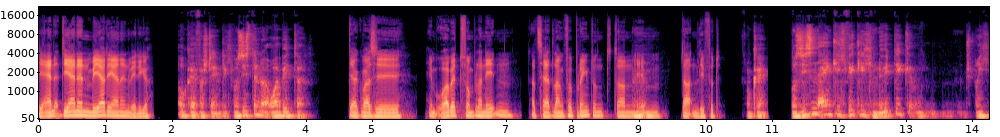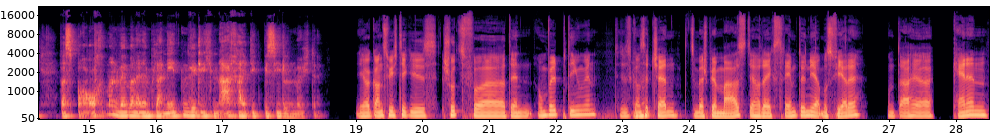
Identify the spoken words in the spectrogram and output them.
Die, eine, die einen mehr, die einen weniger. Okay, verständlich. Was ist denn ein Orbiter? Der quasi im Orbit vom Planeten eine Zeit lang verbringt und dann mhm. eben Daten liefert. Okay. Was ist denn eigentlich wirklich nötig? Sprich, was braucht man, wenn man einen Planeten wirklich nachhaltig besiedeln möchte? Ja, ganz wichtig ist Schutz vor den Umweltbedingungen. Das ist ganz mhm. entscheidend. Zum Beispiel am Mars, der hat eine extrem dünne Atmosphäre und daher keinen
